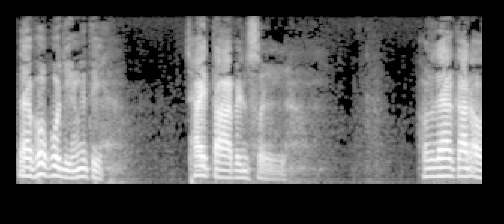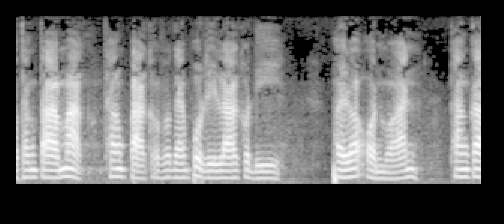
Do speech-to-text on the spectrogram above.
แต่พวกผู้หญิงนี่ทีใช้ตาเป็นสื่อเขาแสดงการออกทางตามาก ทางปากก็แสดงพูดลีลาก็ดีไพเราะอ่อนหวาน ทางกา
